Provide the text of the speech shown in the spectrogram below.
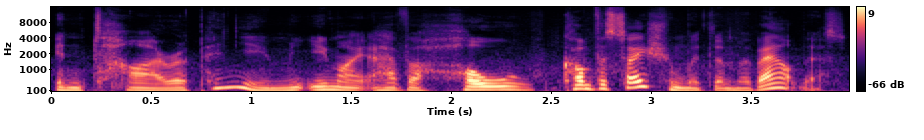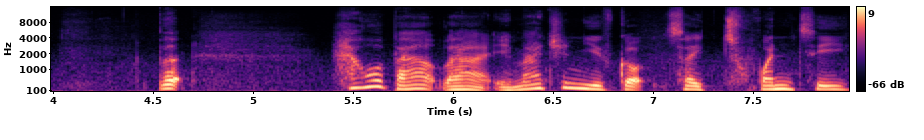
entire opinion. You might have a whole conversation with them about this. But how about that? Imagine you've got, say, 20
